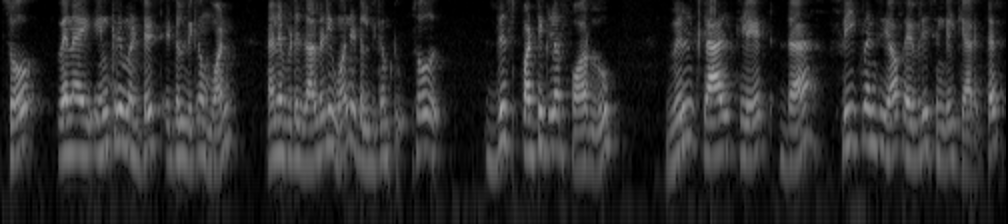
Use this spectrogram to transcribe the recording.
so when I increment it, it will become 1 and if it is already 1, it will become 2. So this particular for loop will calculate the frequency of every single character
